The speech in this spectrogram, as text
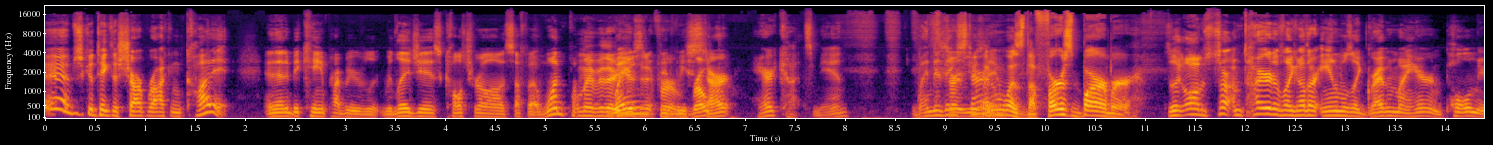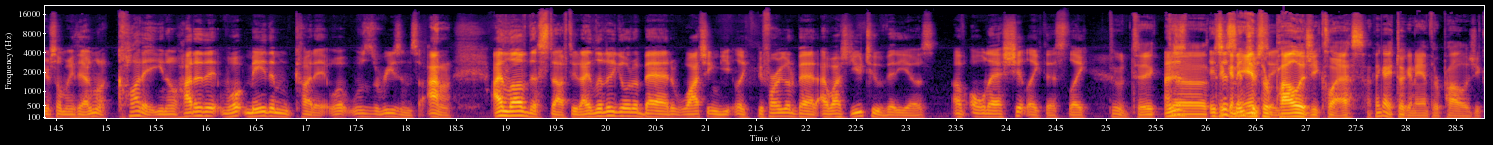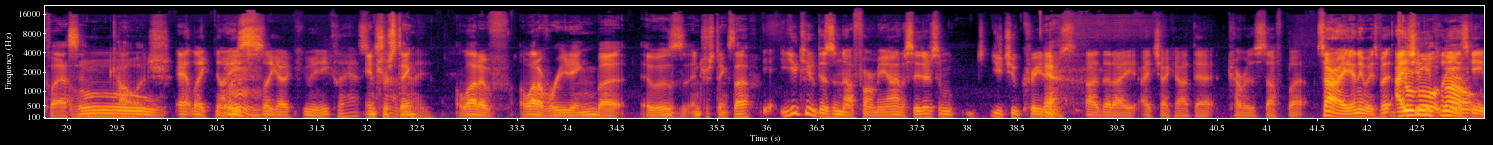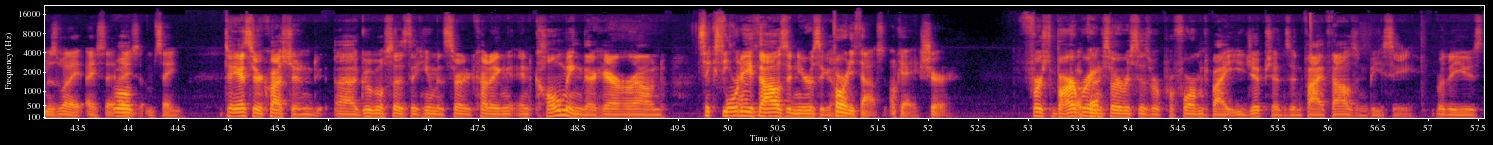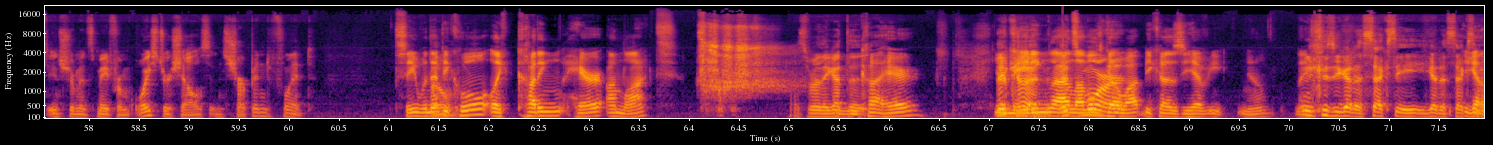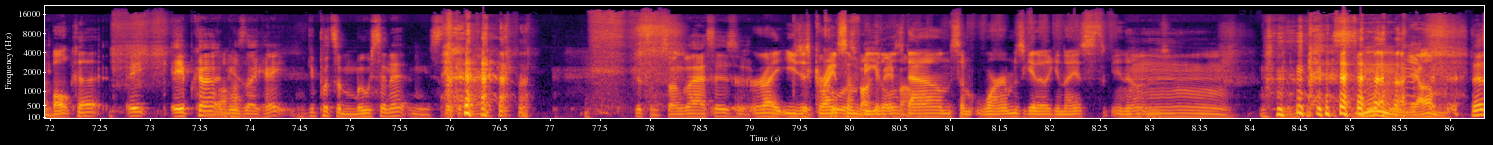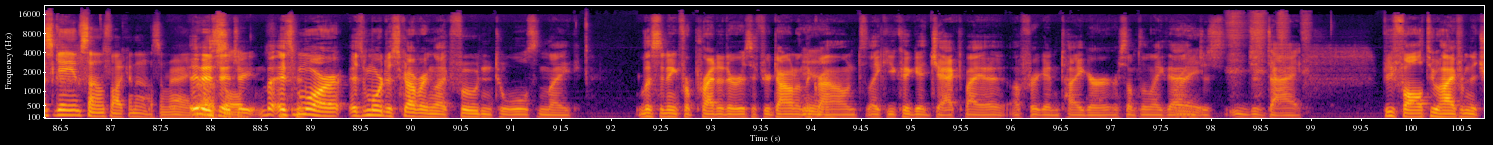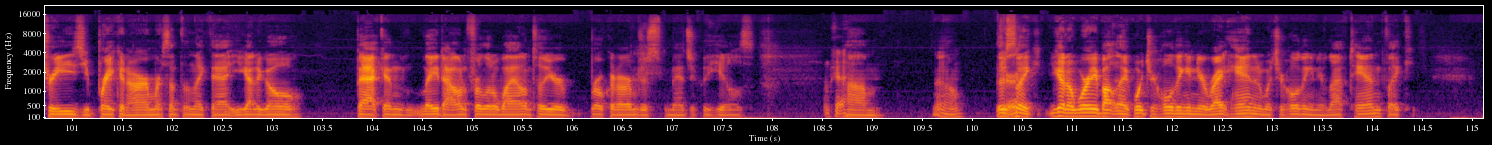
eh, i'm just gonna take the sharp rock and cut it and then it became probably re- religious cultural all that stuff but at one point Well, maybe they're when using it for did we rope. start haircuts man when did Start they start using it? When was the first barber? It's like, oh, I'm sorry, I'm tired of like other animals like grabbing my hair and pulling me or something like that. I'm gonna cut it. You know, how did it? What made them cut it? What was the reason? So I don't know. I love this stuff, dude. I literally go to bed watching like before I go to bed, I watch YouTube videos of old ass shit like this. Like, Dude, take, I'm just- uh, it's take just an anthropology class. I think I took an anthropology class in oh, college. at like nice, like a community class. Interesting. Bad. A lot of a lot of reading, but it was interesting stuff. YouTube does enough for me, honestly. There's some YouTube creators uh, that I, I check out that cover the stuff. But sorry, anyways, but I should be Google- playing this game, is what I, I said. Well- I, am saying. To answer your question, uh, Google says that humans started cutting and combing their hair around 60, 40,000 years ago. 40,000. Okay, sure. First barbering Okay. services were performed by Egyptians in 5000 BC, where they used instruments made from oyster shells and sharpened flint. See, wouldn't that be Boom. cool? Like cutting hair unlocked. That's where they got the cut hair. They Your could. mating uh, It's levels more- go up because you have you know nice, because you got a sexy, you got a sexy, you got a bolt cut. ape, ape cut, and he's Uh-huh. like, "Hey, you put some mousse in it, and you stick it back. Get some sunglasses, right, you just grind coolest some fucking beetles down, some worms, get like a nice, you know. Mm. Mm, yum. This game sounds fucking awesome, right? It is Russell? interesting, but it's more it's more discovering like food and tools and like listening for predators. If you're down on the Yeah. ground, like you could get jacked by a, a friggin' tiger or something like that, Right. and just you just die. If you fall too high from the trees, you break an arm or something like that. You got to go back and lay down for a little while until your broken arm just magically heals. Okay. Um, no, there's Sure. like you got to worry about like what you're holding in your right hand and what you're holding in your left hand. Like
